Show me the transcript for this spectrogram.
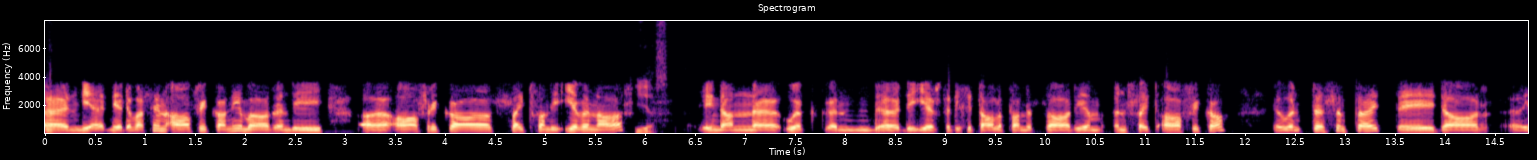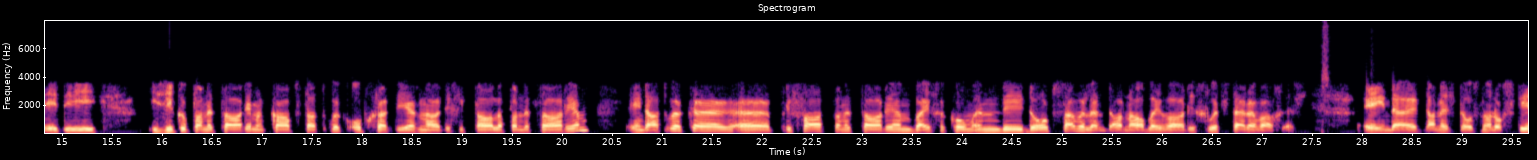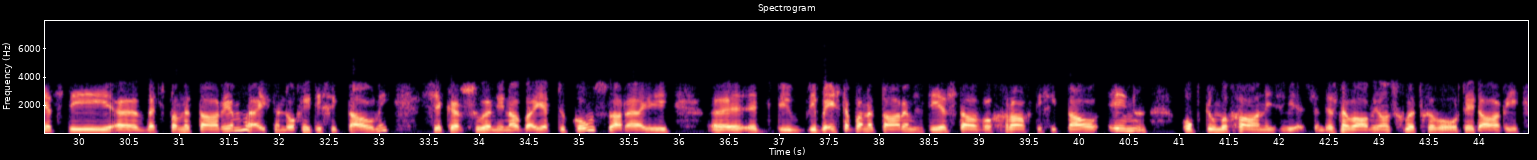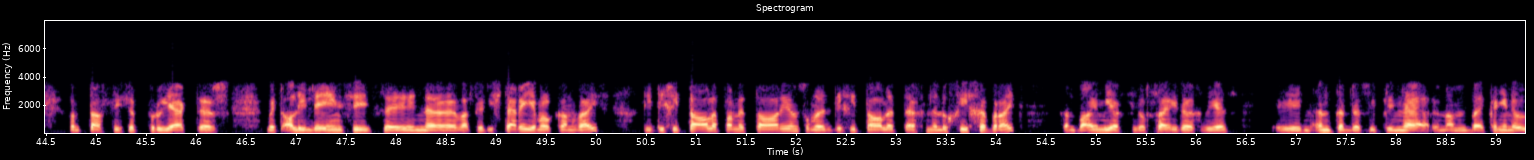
Uh, nee, nee, dit was in Afrika nie, maar in die uh Afrika suid van die Ewenaar. Yes. En dan uh ook in die, die eerste digitale planetarium in Suid-Afrika. Nou intussen tyd het daar uh, het die Isiko Planetarium in Kaapstad ook opgradeer na 'n digitale planetarium en daar het ook 'n uh, uh, privaat planetarium bygekom in die dorp Sutherland daar naby waar die groot sterrewag is. En uh, dan is daar nou nog steeds die uh, Wits Planetarium. Hy is nog nie digitaal nie, seker so in die nabye toekoms waar hy uh, die die beste planetariums deesdae wil graag digitaal en optoe meganies wees. En dis nou waarmee ons groot geword het daardie fantastiese projektors met al die lensies en uh, wat vir die sterrehemel kan wys die digitale planetariums omdat die digitale tegnologie gebruik kan baie meer veelsidig wees en interdissiplinêr en dan kan jy nou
